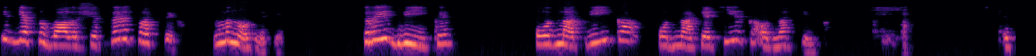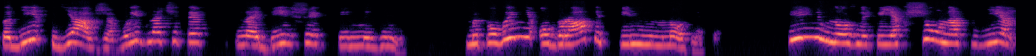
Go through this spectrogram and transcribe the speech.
І з'ясували, що серед простих множників три двійки, одна трійка, одна п'ятірка, одна сімка. Тоді як же визначити найбільший спільний дільник? Ми повинні обрати спільні множники. Спільні множники, якщо у нас є,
